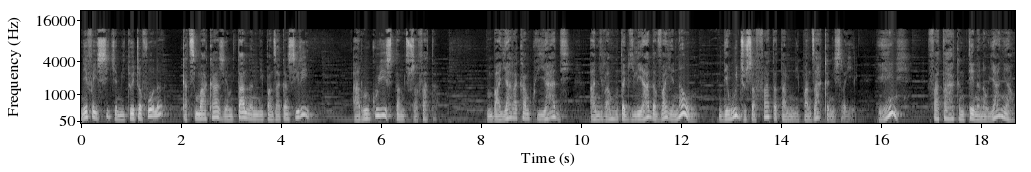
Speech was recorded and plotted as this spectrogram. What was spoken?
Nefa isika mitoetra foana ka tsy maka azy amin'ny tanan'ny mpanjakan'i Syria? Ary hoy koa izy tamin'i Josafata, Mba hiaraka amiko hiady any Ramota-gileada va ianao? Dia hoy Josafata tamin'ny mpanjakan'Israely, Eny, fa tahaka ny tenanao ihany aho,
